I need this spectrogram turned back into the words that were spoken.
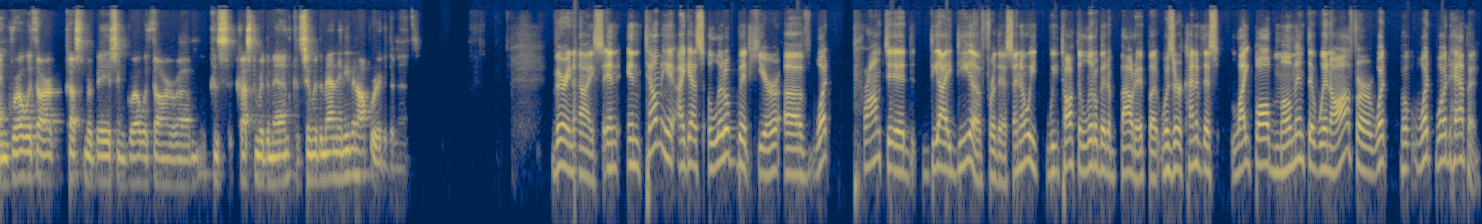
and grow with our customer base and grow with our um, cons- customer demand, consumer demand, and even operator demand. Very nice. And and tell me, I guess, a little bit here of what prompted the idea for this. I know we we talked a little bit about it, but was there kind of this light bulb moment that went off, or what? What what happened?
